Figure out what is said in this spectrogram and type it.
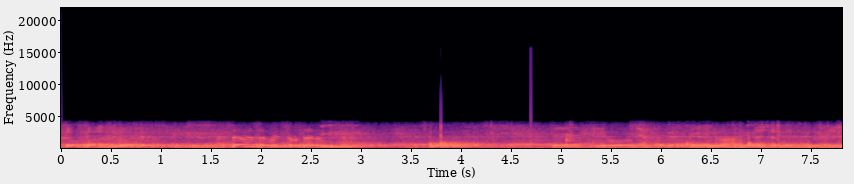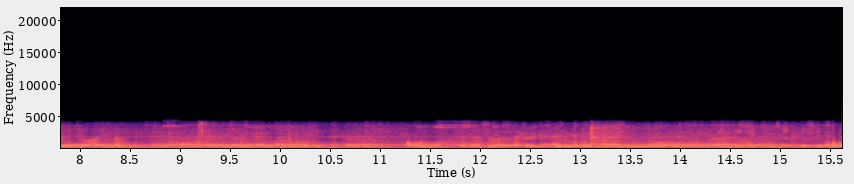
Все, ставлю сюда. Все, уже выпил, да, Ромка? Все пьют пиво. Ладно. Даже вот так. открыть провода. Слушай, давай.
